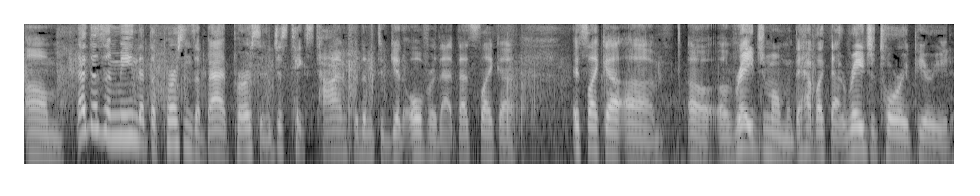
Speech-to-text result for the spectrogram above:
Um, that doesn't mean that the person's a bad person. It just takes time for them to get over that. That's like a, it's like a, um, a, a rage moment. They have like that ragetory period.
